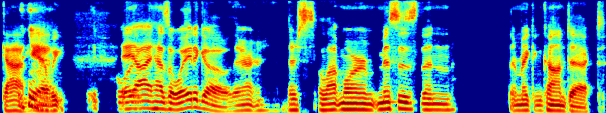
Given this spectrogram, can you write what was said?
God, yeah. Yeah. we AI has a way to go. There, there's a lot more misses than they're making contact.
